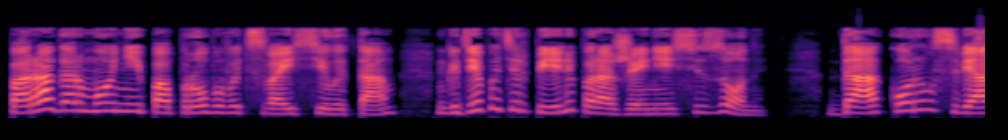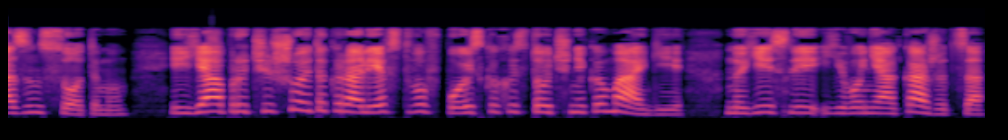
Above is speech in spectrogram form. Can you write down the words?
Пора гармонии попробовать свои силы там, где потерпели поражение сезоны. Да, Корл связан с Отомом, и я прочешу это королевство в поисках источника магии, но если его не окажется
